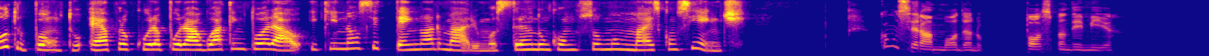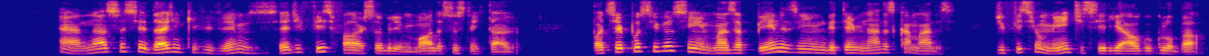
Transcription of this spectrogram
Outro ponto é a procura por algo atemporal e que não se tem no armário, mostrando um consumo mais consciente. Como será a moda no pós-pandemia? É, na sociedade em que vivemos, é difícil falar sobre moda sustentável. Pode ser possível sim, mas apenas em determinadas camadas. Dificilmente seria algo global.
